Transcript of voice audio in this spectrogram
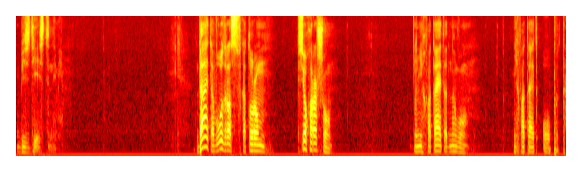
бездейственными. Да, это возраст, в котором все хорошо, но не хватает одного, не хватает опыта.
